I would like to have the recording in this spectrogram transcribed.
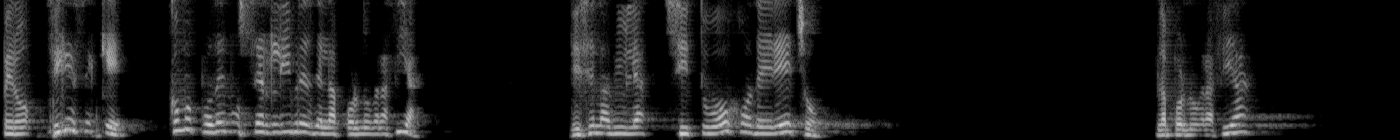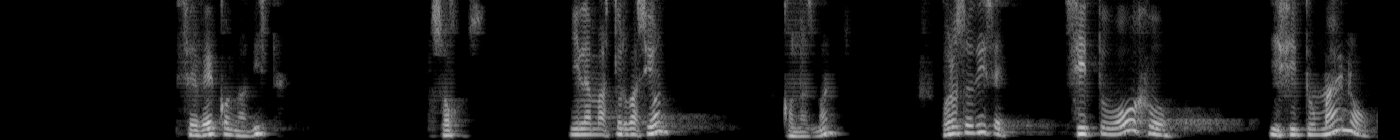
Pero fíjese que, ¿cómo podemos ser libres de la pornografía? Dice la Biblia, si tu ojo derecho, la pornografía se ve con la vista, los ojos, y la masturbación con las manos. Por eso dice, si tu ojo y si tu mano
